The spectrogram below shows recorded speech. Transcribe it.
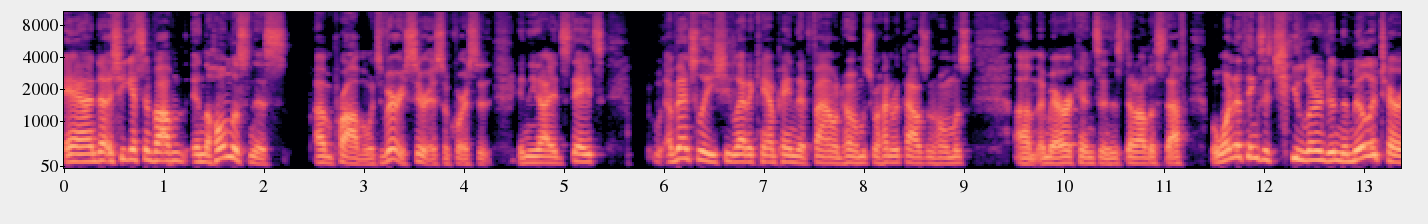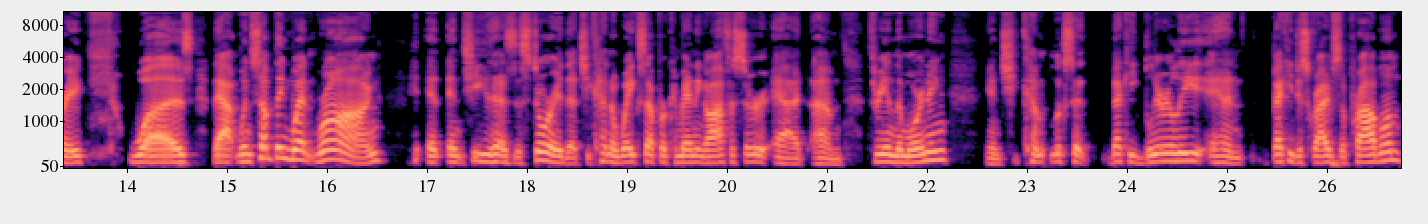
and uh, she gets involved in the homelessness um, problem, which is very serious, of course, in the United States. Eventually, she led a campaign that found homes for 100,000 homeless um, Americans and has done all this stuff. But one of the things that she learned in the military was that when something went wrong, and, and, she has a story that she kind of wakes up her commanding officer at um, three in the morning, and she come, looks at Becky blearily, and Becky describes the problem,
